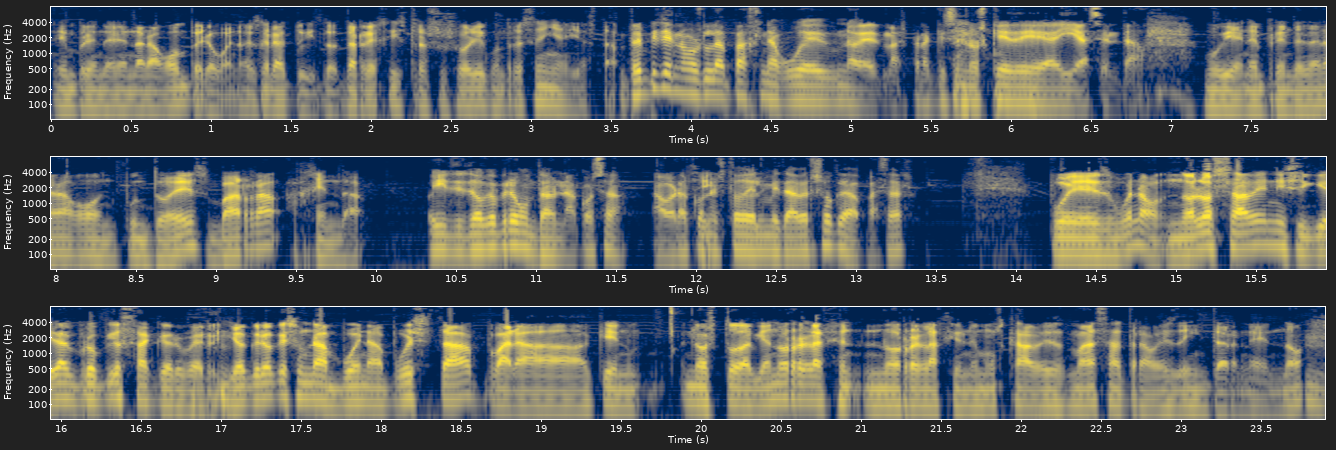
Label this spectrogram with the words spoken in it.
Emprender en Aragón, pero bueno, es gratuito. Te registras usuario y contraseña y ya está. Repítenos la página web una vez más para que se nos quede ahí asentado. Muy bien, es barra agenda. Oye, te tengo que preguntar una cosa. Ahora con esto del metaverso, ¿qué va a pasar? Pues bueno, no lo sabe ni siquiera el propio Zuckerberg. Yo creo que es una buena apuesta para que nos todavía nos, relacionemos cada vez más a través de Internet, ¿no? Mm.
